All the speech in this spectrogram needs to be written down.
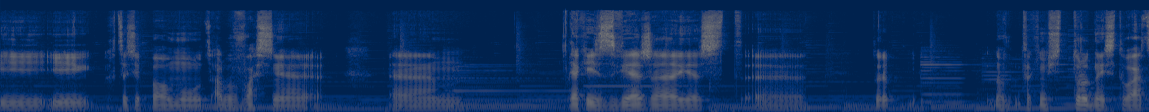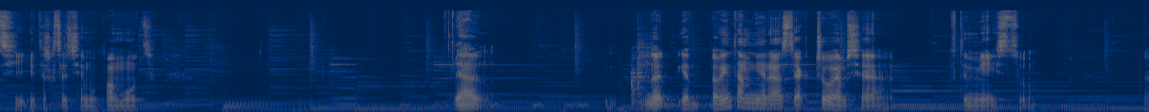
i, i chcecie pomóc, albo właśnie um, jakieś zwierzę jest, e, które no, w jakimś trudnej sytuacji i też chcecie mu pomóc. Ja, no, ja pamiętam nieraz, jak czułem się w tym miejscu, e,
